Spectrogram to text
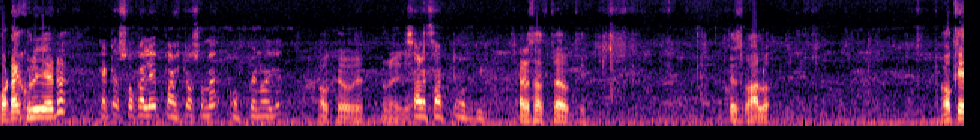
কটায় খুলে যায় এটা এটা সকালে পাঁচটার সময় ওপেন হয়ে যায় ওকে ওকে শুনে যায় সাড়ে সাতটা অবধি সাড়ে সাতটা অবধি বেশ ভালো ওকে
